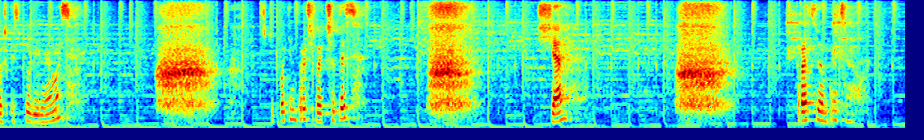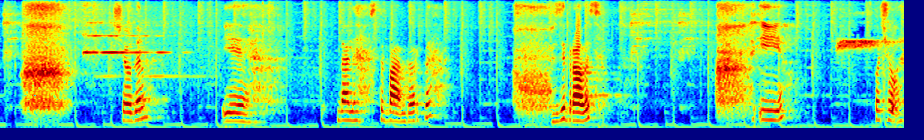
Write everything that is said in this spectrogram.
трошки сповільнюємось, щоб потім пришвидшитись. Ще. Працюємо, працюємо. Ще один. І далі стрибаємо бёрпі. Зібрались. І почали.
